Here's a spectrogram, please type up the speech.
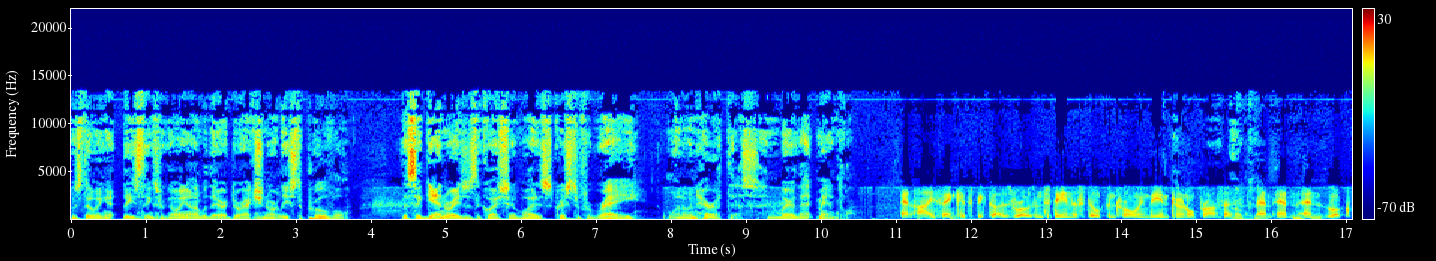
was doing it, these things were going on with their direction or at least approval. This again raises the question of why does Christopher Wray want to inherit this and wear that mantle? And I think it's because Rosenstein is still controlling the internal process. Okay. And and mm-hmm. and look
